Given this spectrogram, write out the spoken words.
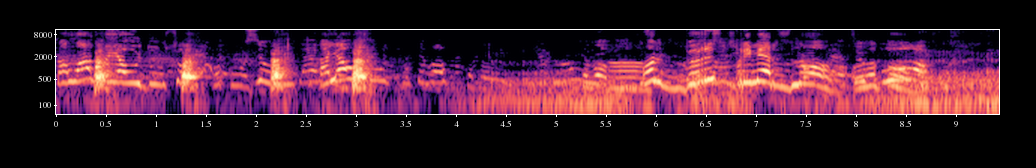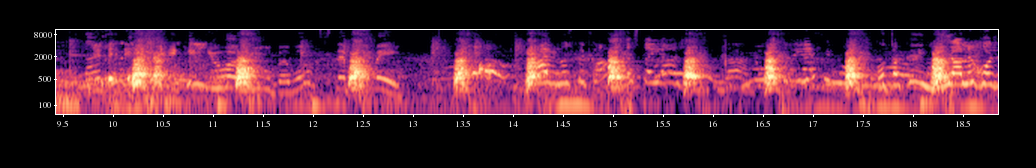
Да ладно, я уйду, все. Все. Та я уйду. Це вовк це був. Це вовк. Он бери пример з нового. Золотого. Які його зуби, вовк степовий. Я не хочу.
